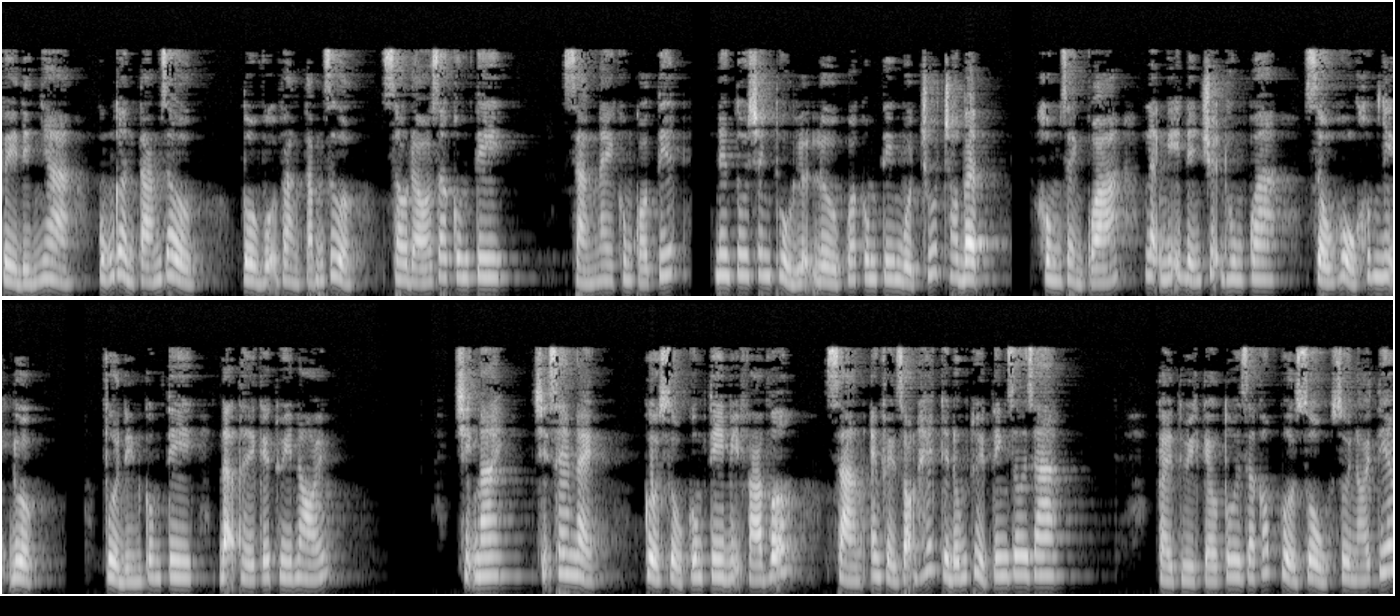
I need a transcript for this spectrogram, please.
Về đến nhà cũng gần tám giờ, tôi vội vàng tắm rửa, sau đó ra công ty. Sáng nay không có tiết, nên tôi tranh thủ lượn lờ qua công ty một chút cho bận. Không rảnh quá, lại nghĩ đến chuyện hôm qua, xấu hổ không nhịn được. Vừa đến công ty, đã thấy cái Thúy nói. Chị Mai, chị xem này, cửa sổ công ty bị phá vỡ, sáng em phải dọn hết cái đống thủy tinh rơi ra. Cái Thúy kéo tôi ra góc cửa sổ rồi nói tiếp.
